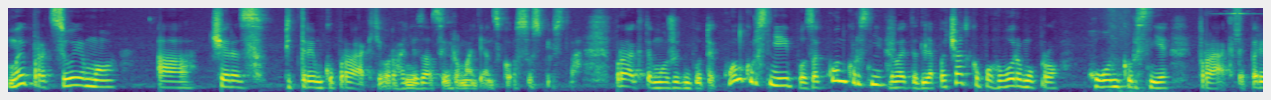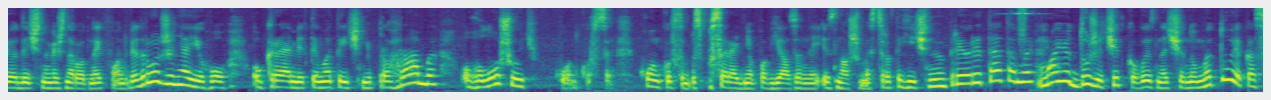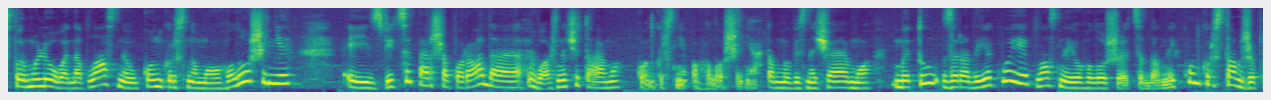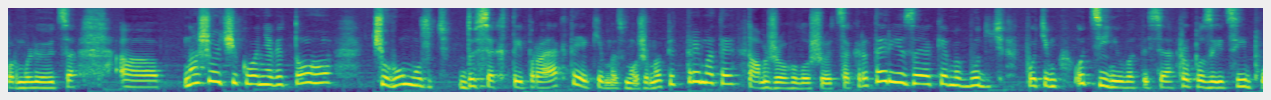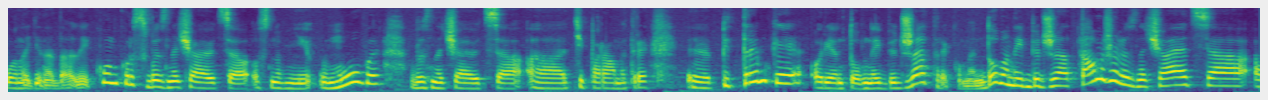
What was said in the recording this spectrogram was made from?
ми працюємо а, через підтримку проєктів організацій громадянського суспільства. Проекти можуть бути конкурсні і позаконкурсні. Давайте для початку поговоримо про конкурсні проекти. Періодично Міжнародний фонд відродження, його окремі тематичні програми оголошують. Конкурси, конкурси безпосередньо пов'язані із нашими стратегічними пріоритетами, мають дуже чітко визначену мету, яка сформульована власне у конкурсному оголошенні. І звідси перша порада уважно читаємо конкурсні оголошення. Там ми визначаємо мету, заради якої власне і оголошується даний конкурс. Там вже формулюються е, наші очікування від того, чого можуть досягти проекти, які ми зможемо підтримати. Там же оголошуються критерії, за якими будуть потім оцінюватися пропозиції понаді на даний конкурс. Визначаються основні умови, визначаються е, ті параметри е, підтримки, орієнтовний бюджет, рекомендований бюджет. Там же визначається е,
